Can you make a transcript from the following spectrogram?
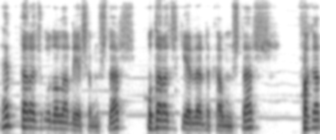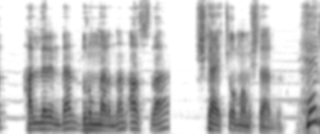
hep daracık odalarda yaşamışlar. O daracık yerlerde kalmışlar. Fakat hallerinden, durumlarından asla şikayetçi olmamışlardı. Her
